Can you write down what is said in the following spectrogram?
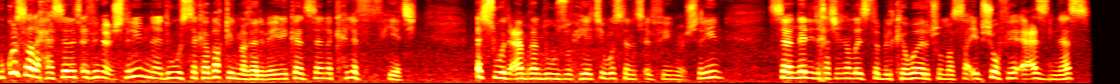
بكل صراحة سنة 2020 دوزتها كباقي المغاربة. يعني كانت سنة كحله في حياتي. أسود عام غندوزو في حياتي هو سنة 2020 سنه اللي دخلت علينا الله يستر بالكوارث والمصائب. شوف فيها أعز الناس.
